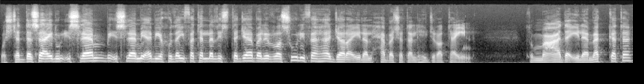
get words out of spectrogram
واشتد ساعد الإسلام بإسلام أبي حذيفة الذي استجاب للرسول فهاجر إلى الحبشة الهجرتين ثم عاد إلى مكة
